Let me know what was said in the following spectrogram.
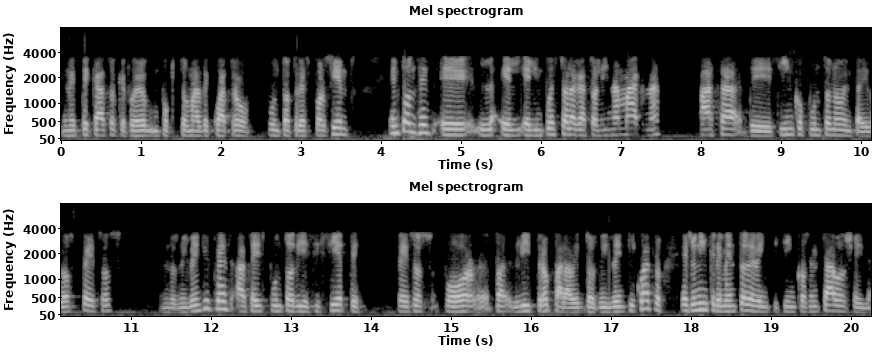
en este caso que fue un poquito más de 4.3%. Entonces, eh, el, el impuesto a la gasolina magna pasa de 5.92 pesos en 2023 a 6.17 pesos por, litro para 2024. Es un incremento de 25 centavos, Sheila.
